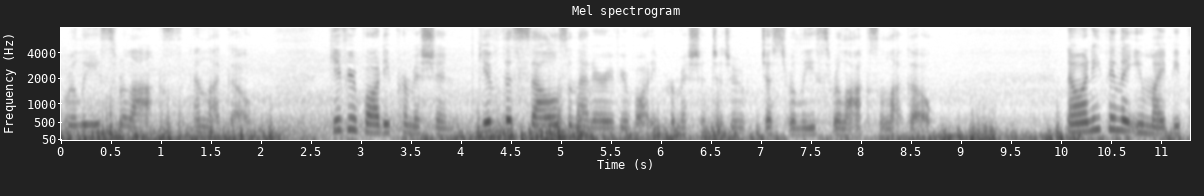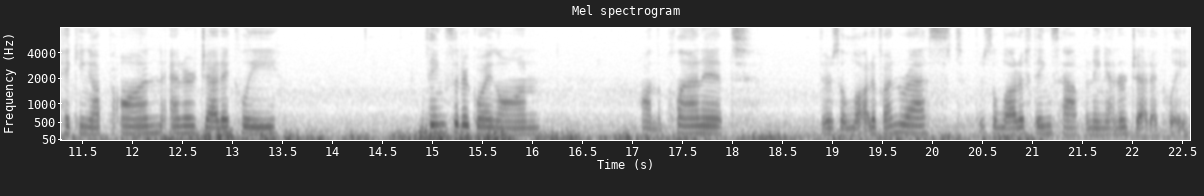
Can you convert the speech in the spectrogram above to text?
Release, relax, and let go. Give your body permission. Give the cells in that area of your body permission to just release, relax, and let go. Now, anything that you might be picking up on energetically, things that are going on on the planet, there's a lot of unrest, there's a lot of things happening energetically.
